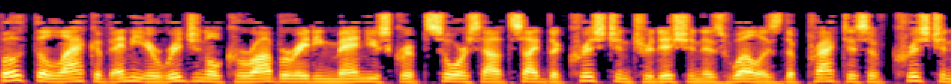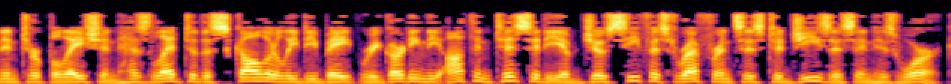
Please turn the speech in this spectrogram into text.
Both the lack of any original corroborating manuscript source outside the Christian tradition as well as the practice of Christian interpolation has led to the scholarly debate regarding the authenticity of Josephus' references to Jesus in his work.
